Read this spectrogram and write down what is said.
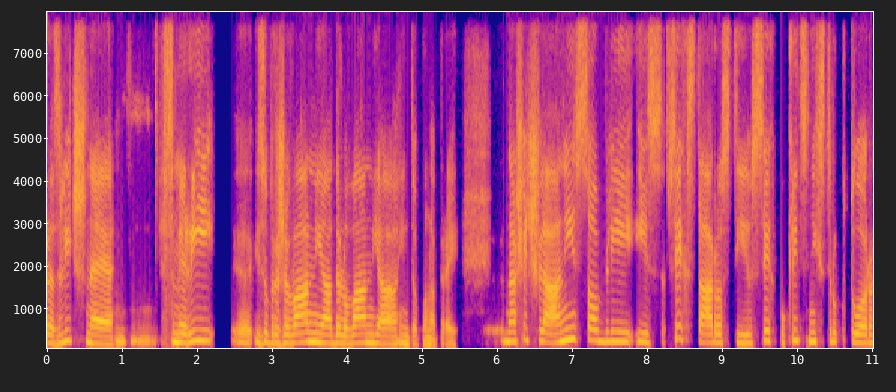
različne smeri. Eh, izobraževanja, delovanja, in tako naprej. Naši člani so bili iz vseh starosti, vseh poklicnih struktur,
